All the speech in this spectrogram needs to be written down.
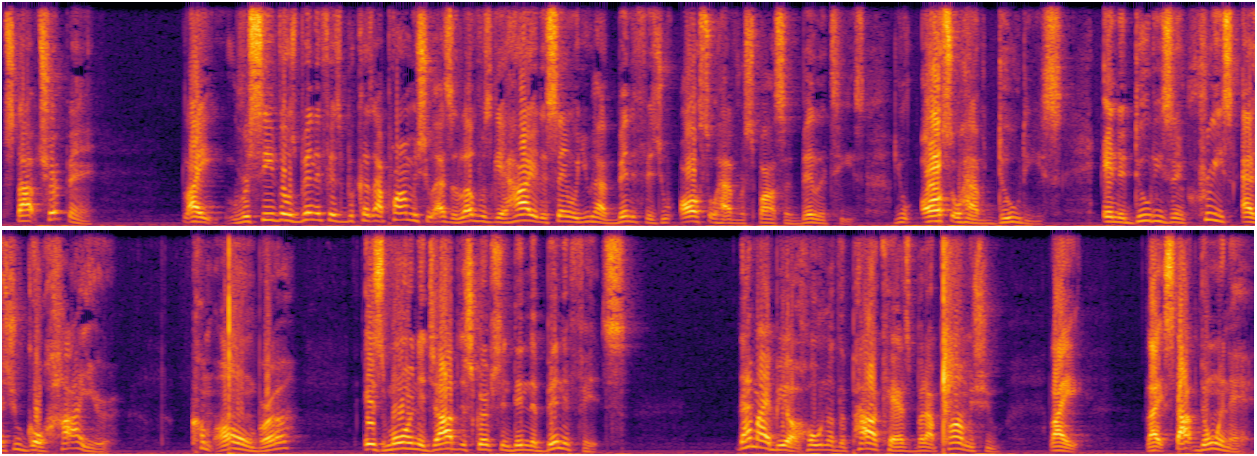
Stop tripping. Like receive those benefits because I promise you, as the levels get higher, the same way you have benefits, you also have responsibilities. You also have duties. And the duties increase as you go higher. Come on, bruh. It's more in the job description than the benefits. That might be a whole nother podcast, but I promise you, like, like stop doing that.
